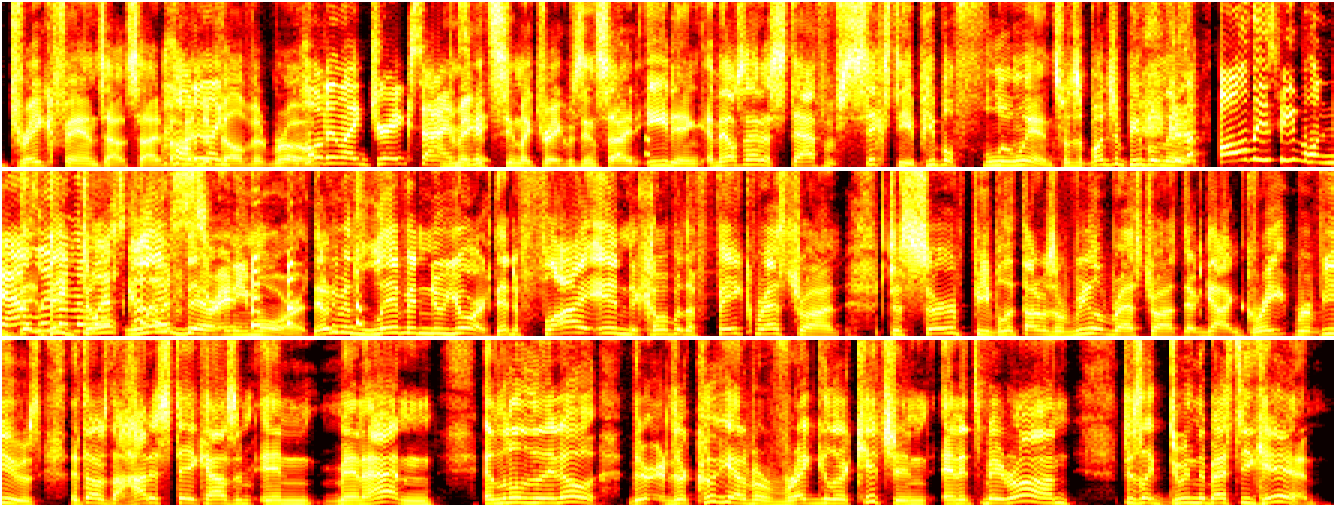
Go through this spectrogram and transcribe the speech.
Drake fans outside behind Holding, the like- Velvet Rope. holding like Drake signs. to make it seem like Drake was inside eating. And they also had a staff of 60. People flew in. So it's a bunch of people in there. Because all these people now they live they on the West Coast. live there anymore. they don't even live in New York. They had to fly in to come up with a fake restaurant to serve people that thought it was a real restaurant that got great reviews. They thought it was the hottest steakhouse in, in Manhattan. And little do they know, they're they're cooking out of a regular kitchen, and it's Mehran just like doing the best he can.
